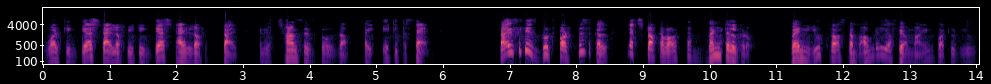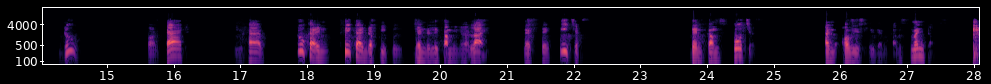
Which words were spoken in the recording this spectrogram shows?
working, their style of eating, their style of exercise, and your chances goes up by 80%. Now, if it is good for physical, let's talk about the mental growth. When you cross the boundary of your mind, what would you do? For that, you have two kind, three kind of people generally come in your life. Let's say teachers. Then comes coaches. And obviously then comes mentors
